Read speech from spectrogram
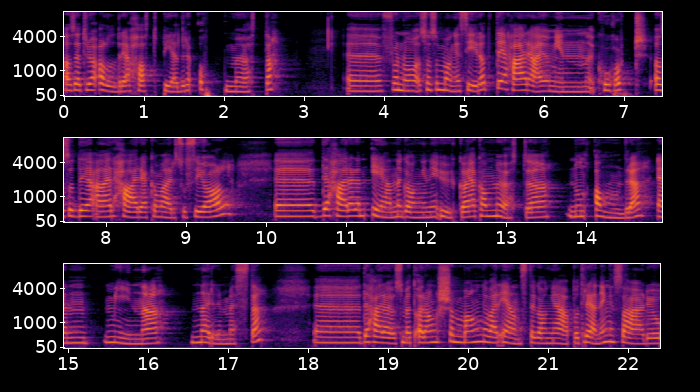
Altså, jeg tror jeg aldri har hatt bedre oppmøte. Eh, for nå, sånn som mange sier, at det her er jo min kohort. Altså, det er her jeg kan være sosial. Eh, det her er den ene gangen i uka jeg kan møte noen andre enn mine nærmeste. Det her er jo som et arrangement. Hver eneste gang jeg er på trening, så er det jo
